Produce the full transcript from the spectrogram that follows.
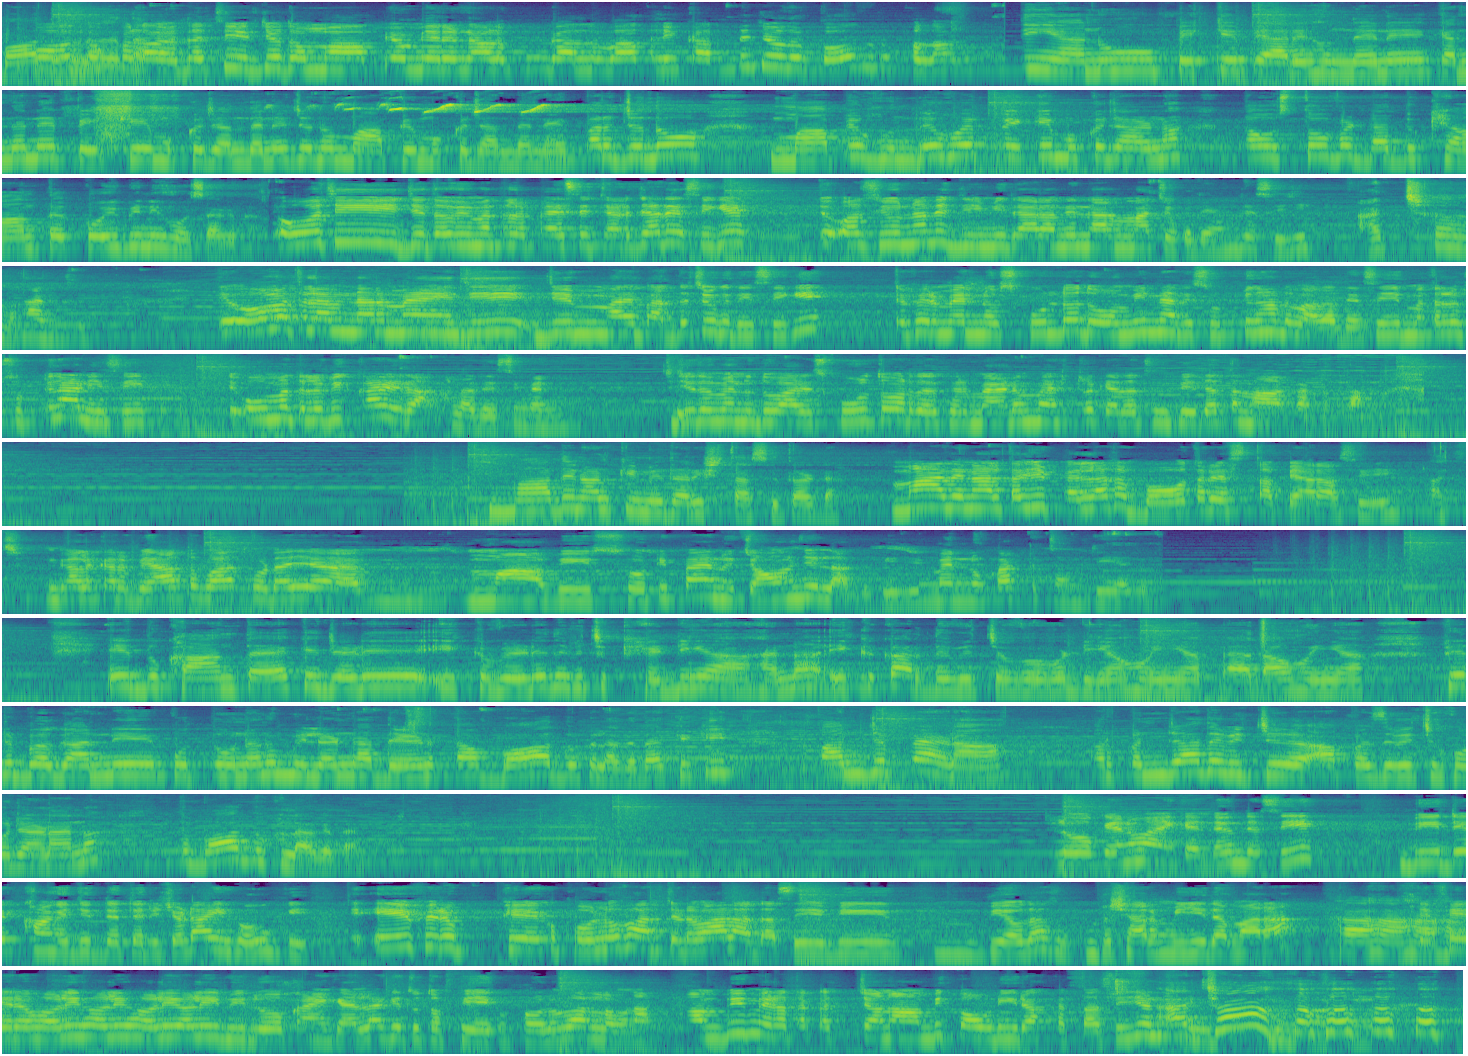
ਬਹੁਤ ਦੁੱਖ ਲੱਗਦਾ। ਜੀ ਜਦੋਂ ਮਾਂ ਪਿਓ ਮੇਰੇ ਨਾਲ ਗੱਲਬਾਤ ਨਹੀਂ ਕਰਦੇ ਜਦੋਂ ਬਹੁਤ ਦੁੱਖ ਲੱਗਦਾ। ਧੀਆਂ ਨੂੰ ਪੇਕੇ ਪਿਆਰੇ ਹੁੰਦੇ ਨੇ ਕਹਿੰਦੇ ਨੇ ਪੇਕੇ ਮੁੱਕ ਜਾਂਦੇ ਨੇ ਜਦੋਂ ਮਾਪਿਓ ਮੁੱਕ ਜਾਂਦੇ ਨੇ। ਪਰ ਜਦੋਂ ਮਾਪਿਓ ਹੁੰਦੇ ਹੋਏ ਪੇਕੇ ਮੁੱਕ ਜਾਣਾ ਤਾਂ ਉਸ ਤੋਂ ਵੱਡਾ ਦੁਖਿਆਂਤ ਕੋਈ ਵੀ ਨਹੀਂ ਹੋ ਸਕਦਾ। ਉਹ ਜੀ ਜਦੋਂ ਵੀ ਮਤਲਬ ਪੈਸੇ ਚੜ ਜਾਂਦੇ ਸੀਗੇ ਤੇ ਅਸੀਂ ਉਹਨਾਂ ਦੇ ਜ਼ਿਮੀਦਾਰਾਂ ਦੇ ਨਰਮਾ ਚੁੱਕਦੇ ਹੁੰਦੇ ਸੀ ਜੀ। ਅੱਛਾ। ਹਾਂਜੀ। ਤੇ ਉਹ ਮਤਲਬ ਨਰਮਾ ਹੈ ਜੀ ਜੇ ਮੈਂ ਵੱਧ ਚੁੱਕਦੀ ਸੀਗੀ ਤੇ ਫਿਰ ਮੈਨੂੰ ਸਕੂਲੋਂ 2 ਮਹੀਨਿਆਂ ਦੀ ਛੁੱਟੀਆਂ ਦਵਾ ਦਿੰਦੇ ਸੀ। ਮਤਲਬ ਛੁੱਟੀਆਂ ਨਹੀਂ ਸੀ ਤੇ ਉਹ ਮਤਲਬ ਵੀ ਘਰੇ ਰੱਖ ਲੈਂਦੇ ਸੀ ਮੈਨੂੰ। ਜਦੋਂ ਮੈਨੂੰ ਦੁਬਾਰੇ ਸਕੂਲ ਤੋਰਦੇ ਫਿਰ ਮੈਡਮ ਮਾਸਟਰ ਕਹਿੰਦਾ ਸੀ ਵੀ ਇਹਦਾ ਤਾਂ ਨਾਂ ਕੱਟਤਾ ਮਾਂ ਦੇ ਨਾਲ ਕਿਵੇਂ ਦਾ ਰਿਸ਼ਤਾ ਸੀ ਤੁਹਾਡਾ? ਮਾਂ ਦੇ ਨਾਲ ਤਾਂ ਜੀ ਪਹਿਲਾਂ ਤਾਂ ਬਹੁਤ ਰਿਸ਼ਤਾ ਪਿਆਰਾ ਸੀ। ਜੀ ਅੱਛਾ। ਗੱਲ ਕਰ ਵਿਆਹ ਤੋਂ ਬਾਅਦ ਥੋੜਾ ਜਿਹਾ ਮਾਂ ਵੀ ਛੋਟੀ ਭੈਣ ਨੂੰ ਚਾਹਣ ਜੀ ਲੱਗ ਗਈ ਜੀ ਮੈਨੂੰ ਘੱਟ ਚਾਹੁੰਦੀ ਹੈ ਜੀ। ਇਹ ਦੁਖਾਂਤ ਹੈ ਕਿ ਜਿਹੜੇ ਇੱਕ ਵਿਹੜੇ ਦੇ ਵਿੱਚ ਖੇਡੀਆਂ ਹੈ ਨਾ ਇੱਕ ਘਰ ਦੇ ਵਿੱਚ ਵੱਡੀਆਂ ਹੋਈਆਂ, ਪੈਦਾ ਹੋਈਆਂ, ਫਿਰ ਬਗਾਨੇ ਪੁੱਤ ਉਹਨਾਂ ਨੂੰ ਮਿਲਣ ਨਾ ਦੇਣ ਤਾਂ ਬਹੁਤ ਦੁੱਖ ਲੱਗਦਾ ਕਿਉਂਕਿ ਪੰਜ ਭੈਣਾਂ ਔਰ ਪੰਜਾਂ ਦੇ ਵਿੱਚ, ਆਪਸ ਦੇ ਵਿੱਚ ਹੋ ਜਾਣਾ ਨਾ, ਤਾਂ ਬਹੁਤ ਦੁੱਖ ਲੱਗਦਾ। ਲੋਕ ਇਹਨੂੰ ਐਂ ਕਹਿੰਦੇ ਹੁੰਦੇ ਸੀ ਵੀ ਦੇਖਾਂਗੇ ਜਿੱਦੇ ਤੇਰੀ ਚੜ੍ਹਾਈ ਹੋਊਗੀ। ਤੇ ਇਹ ਫਿਰ ਫੇਕ ਫੋਲੋਵਰ ਚੜਵਾ ਲਾਦਾ ਸੀ ਵੀ ਵੀ ਉਹਦਾ ਬਸ਼ਰਮੀ ਜੀ ਦਾ ਮਾਰਾ। ਹਾਂ ਹਾਂ ਤੇ ਫਿਰ ਹੌਲੀ ਹੌਲੀ ਹੌਲੀ ਹੌਲੀ ਵੀ ਲੋਕ ਐਂ ਕਹਿਣ ਲੱਗੇ ਤੂੰ ਤਾਂ ਫੇਕ ਫੋਲੋਵਰ ਲਾਉਣਾ। ਨਾਮ ਵੀ ਮੇਰਾ ਤਾਂ ਕੱਚਾ ਨਾਮ ਵੀ ਕੌੜੀ ਰੱਖਤਾ ਸੀ ਜਨ ਅੱਛਾ।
